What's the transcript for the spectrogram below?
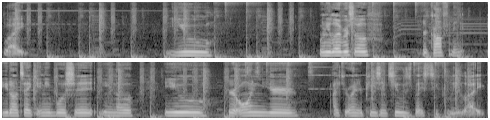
Like you when you love yourself, you're confident. You don't take any bullshit. You know, you you're on your like you're on your p's and q's basically. Like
